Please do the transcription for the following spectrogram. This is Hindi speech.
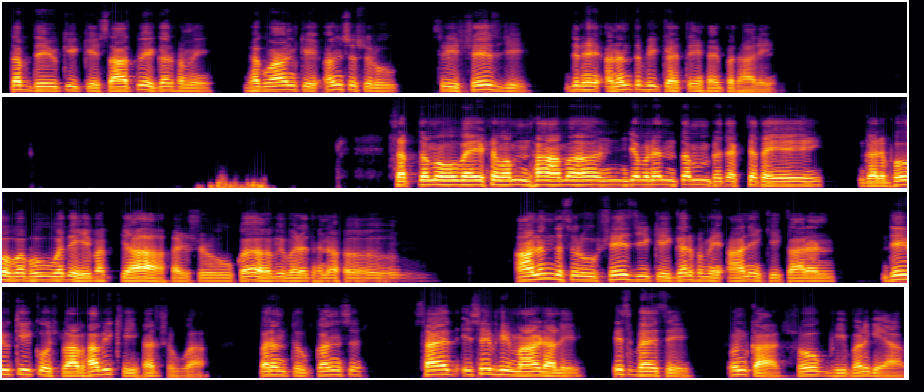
तब देवकी के सातवें गर्भ में भगवान के अंश स्वरूप श्री शेष जी जिन्हें अनंत भी कहते हैं पधारे। सप्तमो वैष्णव धाम यमनंतम प्रचक्षते। गर्भो बभूव देवक्या हर्षोक विवर्धन आनंद स्वरूप शेष जी के गर्भ में आने के कारण देवकी को स्वाभाविक ही हर्ष हुआ, परंतु कंस शायद इसे भी मार डाले, इस भय से उनका शोक भी बढ़ गया।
